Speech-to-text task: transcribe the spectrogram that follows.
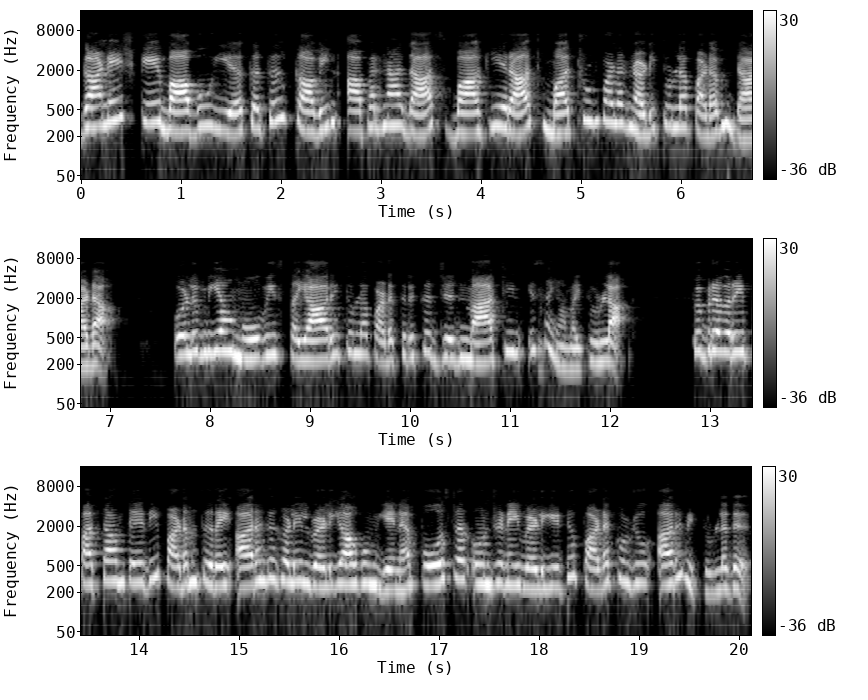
Ganesh K. Babu இயக்கத்தில் கவின் அபர்ணா தாஸ் பாக்யராஜ் மற்றும் பலர் நடித்துள்ள படம் டாடா. ஒலிம்பியா மூவிஸ் தயாரித்துள்ள படத்திற்கு ஜின் மார்டின் இசையமைத்துள்ளார். பிப்ரவரி பத்தாம் தேதி படம் திரை அரங்குகளில் வெளியாகும் என போஸ்டர் ஒன்றினை வெளியிட்டு படக்குழு அறிவித்துள்ளது.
